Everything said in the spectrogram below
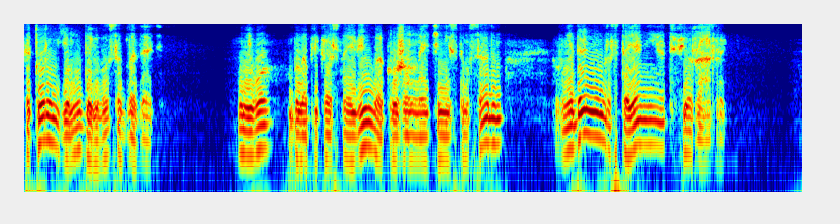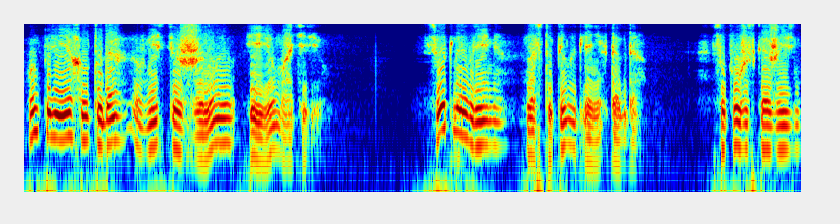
которым ему довелось обладать. У него была прекрасная вилла, окруженная тенистым садом, в недальнем расстоянии от Феррары. Он переехал туда вместе с женой и ее матерью. Светлое время наступило для них тогда. Супружеская жизнь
